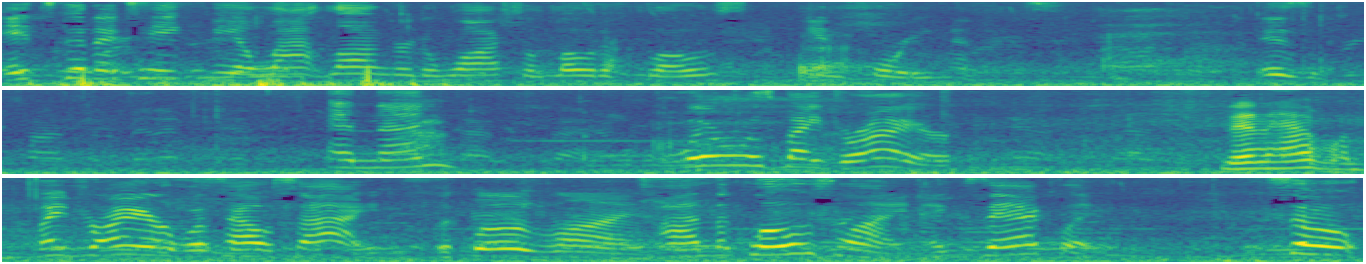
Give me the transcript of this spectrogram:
It's going to take me a lot longer to wash a load of clothes in 40 minutes, isn't it? And then, where was my dryer? Didn't have one. My dryer was outside The clothesline. on the clothesline, exactly. So,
